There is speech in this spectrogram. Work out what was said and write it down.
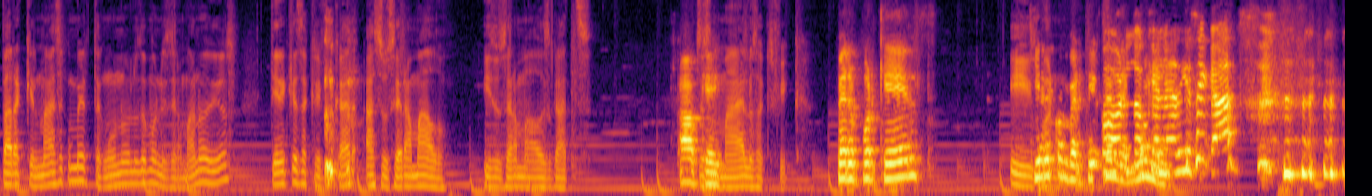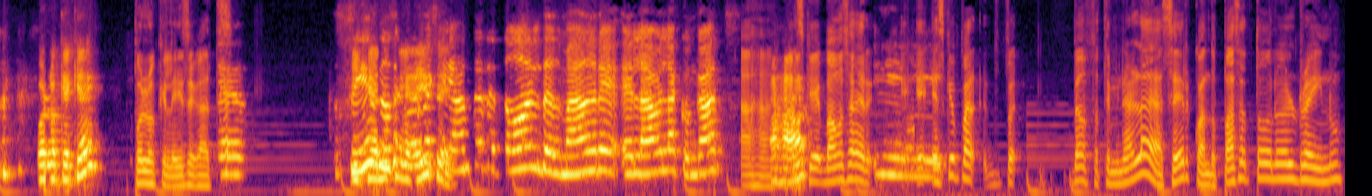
para que el mal se convierta en uno de los demonios de la mano de Dios, tiene que sacrificar a su ser amado. Y su ser amado es Guts. Ah, ok. Entonces el lo sacrifica. Pero porque él quiere convertirse en Por lo que le dice Guts. ¿Por lo que qué? Por lo que le dice Guts. Eh, Sí, no se puede que antes de todo el desmadre él habla con Guts. Ajá. Es que vamos a ver, eh, es que para, terminarla de hacer, cuando pasa todo lo del reino,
